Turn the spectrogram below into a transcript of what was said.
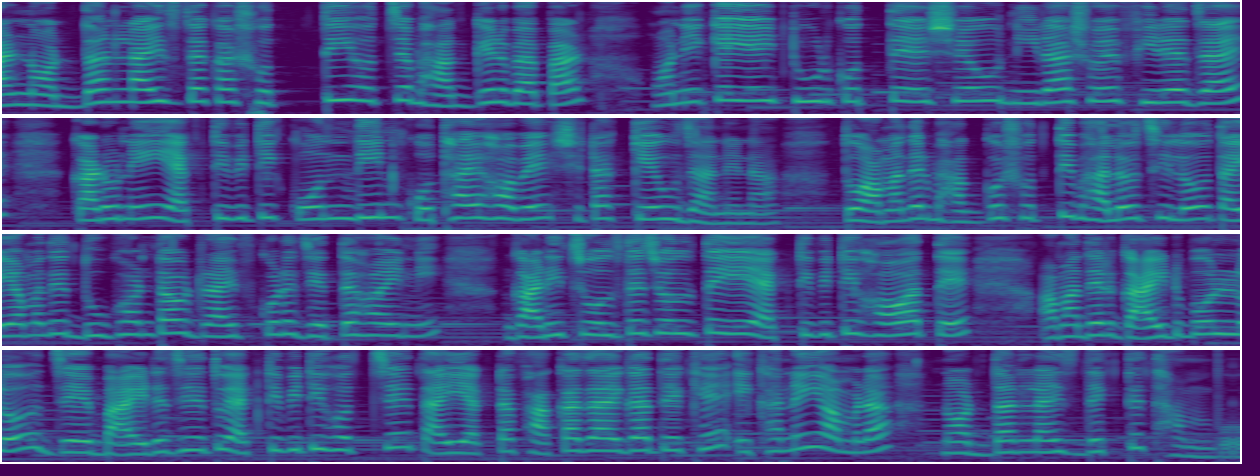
আর নর্দার্ন লাইটস দেখা সত্যিই হচ্ছে ভাগ্যের ব্যাপার। অনেকেই এই ট্যুর করতে এসেও নিরাশ হয়ে ফিরে যায়, কারণ এই অ্যাক্টিভিটি কোন দিন কোথায় হবে সেটা কেউ জানে না। তো আমাদের ভাগ্য সত্যি ভালো ছিল, তাই আমাদের দু ঘন্টাও ড্রাইভ করে যেতে হয়নি। গাড়ি চলতে চলতে এই অ্যাক্টিভিটি হওয়াতে আমাদের গাইড বলল যে, বাইরে যেহেতু অ্যাক্টিভিটি হচ্ছে, তাই একটা ফাঁকা জায়গা দেখে এখানেই আমরা নর্দার্ন লাইটস দেখতে থামবো।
